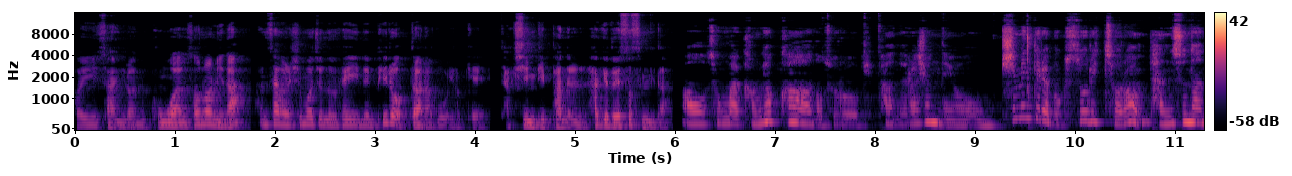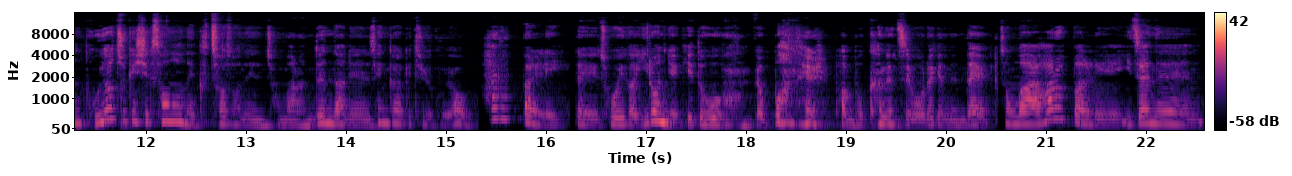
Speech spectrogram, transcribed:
더 이상 이런 공허한 선언이나 환상을 심어주는 회의는 필요 없다라고 이렇게 작심 비판을 하기도 했었습니다. 어, 정말 강력한 어조로 비판을 하셨네요. 시민들의 목소리처럼 단순한 보여주기식 선언에 그쳐서는 정말 안 된다는 생각이 들고요. 하루빨리. 네, 저 희가 이런 얘기도 몇 번을 반복하는지 모르겠는데, 정말 하루빨리 이제는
